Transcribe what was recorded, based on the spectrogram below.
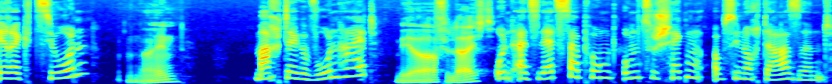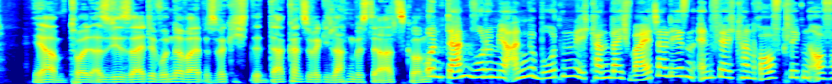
Erektion, nein, Macht der Gewohnheit ja, vielleicht. und als letzter Punkt, um zu checken, ob sie noch da sind. Ja, toll. Also diese Seite Wundervibe ist wirklich, da kannst du wirklich lachen, bis der Arzt kommt. Und dann wurde mir angeboten, ich kann gleich weiterlesen, entweder ich kann raufklicken auf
